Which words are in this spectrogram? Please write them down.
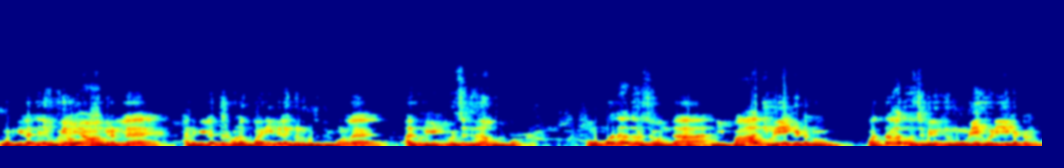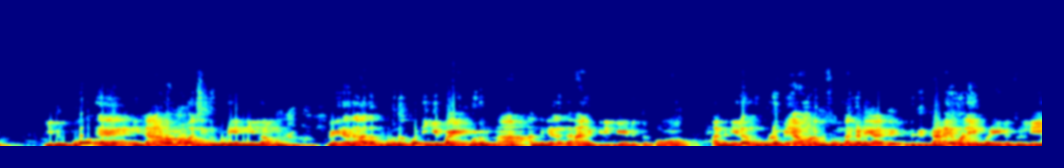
ஒரு நிலத்தை நீ உரிமையா வாங்குறல்ல அந்த நிலத்துக்கு உனக்கு வரி விலக்குன்னு கொடுத்துருக்கோம்ல அது ஒரு எட்டு வருஷத்துக்கு தான் கொடுப்போம். ஒன்பதாவது வருஷம் வந்தா நீ பாதி வரியை கட்டணும் பத்தாவது வருஷத்துல இருந்து முழு வரியை கட்டணும். இது போக நீ தானமா வச்சிருக்கக்கூடிய நிலம் வேற ஏதாவது பொதுப்பணிக்கு பயன்படும்னா அந்த நிலத்தை நாங்க திருப்பி எடுத்துப்போம். அந்த நிலம் முழுமையா உனக்கு சொந்தம் கிடையாது. இதுக்கு கரையோலை முறைன்னு சொல்லி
